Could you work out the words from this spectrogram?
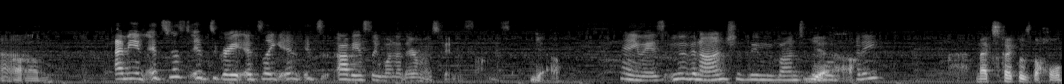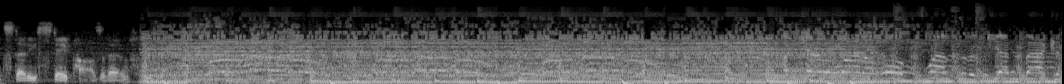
Um, um I mean, it's just it's great. It's like it, it's obviously one of their most famous songs. yeah Anyways, moving on. Should we move on to the Yeah. Hold Steady? next pick was the hold steady stay positive friends that are back in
